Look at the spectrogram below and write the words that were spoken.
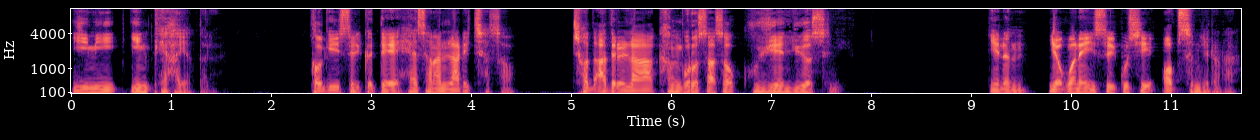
이미 잉태하였더라. 거기 있을 그때 해산한 날이 차서 첫 아들을 낳아 강보로 싸서 구유에 누였으니 이는 여관에 있을 곳이 없음이로라.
